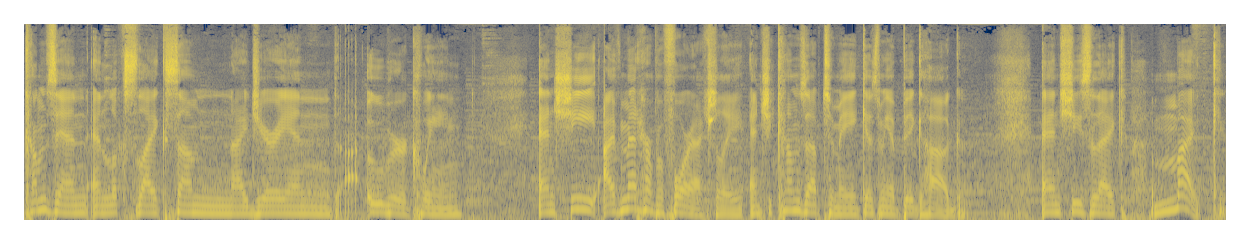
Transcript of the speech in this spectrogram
comes in and looks like some Nigerian Uber queen. And she, I've met her before actually, and she comes up to me, gives me a big hug, and she's like, Mike,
